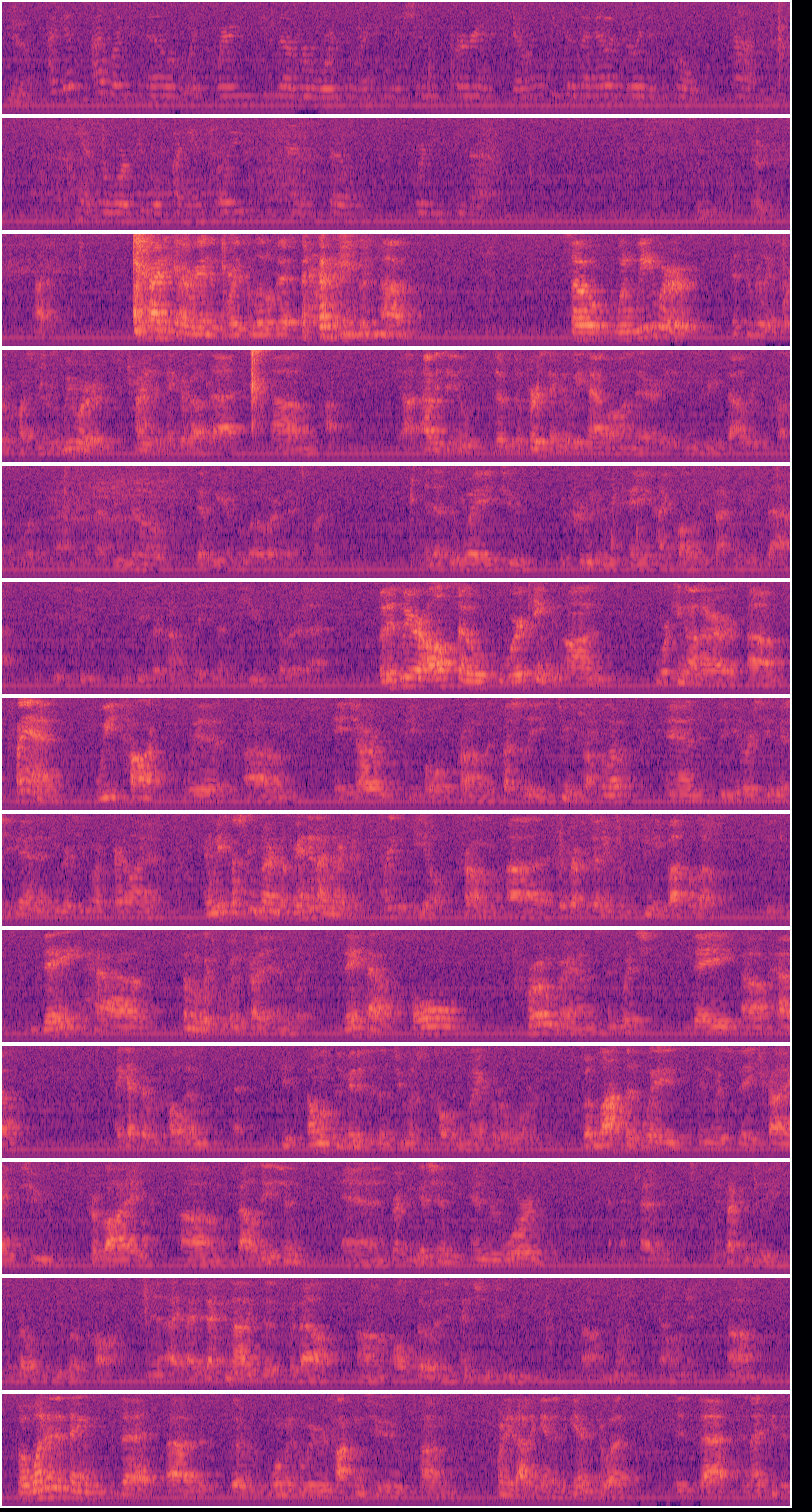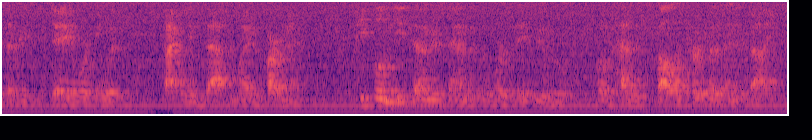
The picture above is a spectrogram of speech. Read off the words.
Yeah. I guess I'd like to know, like, where you see the rewards and recognition programs going, because I know it's really difficult, um, you can't reward people financially, and so where do you see that? I'm trying to stir Randy's voice a little bit. Um, So when we were, it's a really important question, When we were trying to think about that. um, Obviously, the, the first thing that we have on there is increased salaries across the board for faculty, that we know that we are below our benchmarks. And that the way to recruit and retain high-quality faculty and staff is to increase our compensation, that's a huge pillar of that. But as we were also working on our um, plan, we talked with um, HR people from especially SUNY Buffalo and the University of Michigan and the University of North Carolina. And we especially learned, Randy and I learned a great deal from uh, the representative from SUNY Buffalo. They have, some of which we're going to try to emulate. They have whole programs in which they um, have I guess I would call them, it almost diminishes them too much to call them micro rewards. But lots of ways in which they try to provide um, validation and recognition and rewards at effectively a relatively low cost. And I, I, that cannot exist without um, also an attention to the um, money element. Um, but one of the things that uh, the, the woman who we were talking to um, pointed out again and again to us is that, and I see this every day working with faculty and staff in my department, people need to understand that the work they do both has a solid purpose and its value.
